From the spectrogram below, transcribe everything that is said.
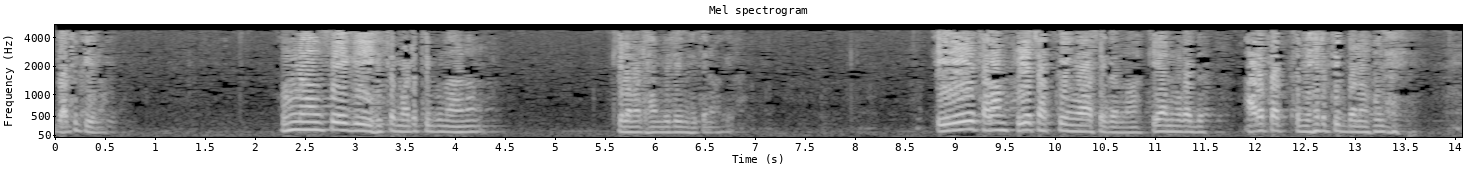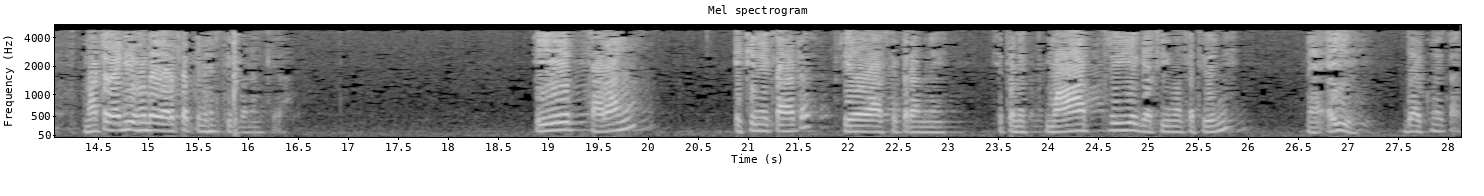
ගතු කියනවා. උන්වහන්සේගේ හිත මට තිබුණා නම් කියලා මට හැම වෙලෙම හිතෙනවා කියලා. ඒ තරම් ප්‍රිය චක්කුවෙන් වාසය කරනවා. කියන්නේ මොකද්ද? අර පැත්ත මෙහෙට තිබ්බනම් හොඳයි. මට වැඩිය හොඳයි අර පැත්ත මෙහෙට තිබ්බනම් කියලා. ඒ තරම් එකිනෙකාට ප්‍රිය වාසය කරන්නේ එතන මාත්‍රීය ගැටීමක් ඇති වෙන්නේ නෑ. ඇයි? දැක්ම එකයි.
